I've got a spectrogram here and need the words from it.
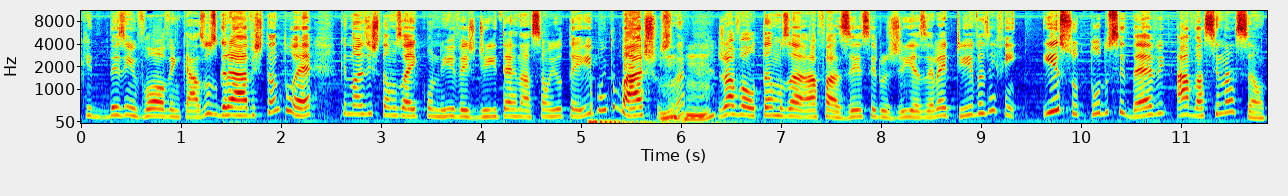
que desenvolvem casos graves. Tanto é que nós estamos aí com níveis de internação e UTI muito baixos, né? Uhum. Já voltamos a, a fazer cirurgias eletivas, enfim. Isso tudo se deve à vacinação.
